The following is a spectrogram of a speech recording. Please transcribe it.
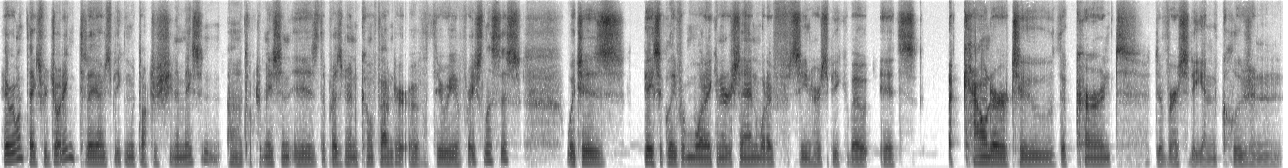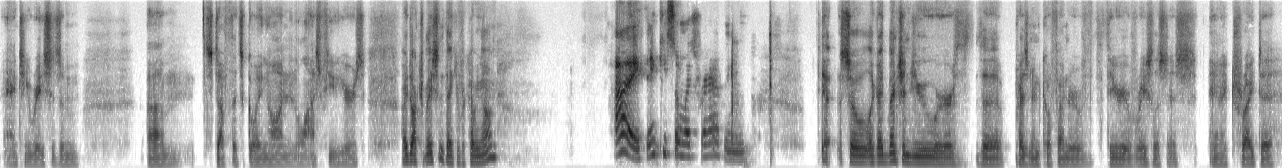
Hey everyone, thanks for joining. Today I'm speaking with Dr. Sheena Mason. Uh, Dr. Mason is the president and co founder of the Theory of Racelessness, which is basically, from what I can understand, what I've seen her speak about, it's a counter to the current diversity and inclusion, anti racism um, stuff that's going on in the last few years. Hi, Dr. Mason, thank you for coming on. Hi, thank you so much for having me. Yeah. So, like I mentioned, you were the president co-founder of the Theory of Racelessness, and I tried to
